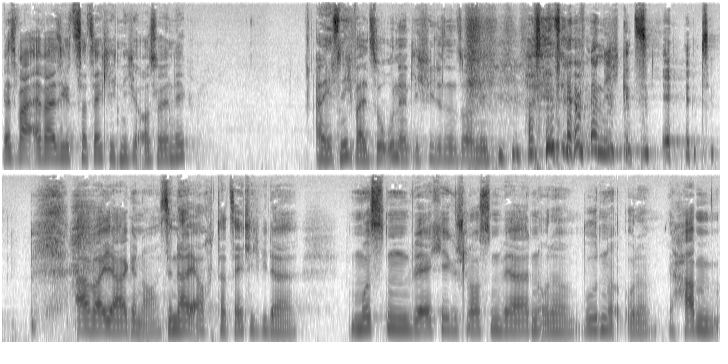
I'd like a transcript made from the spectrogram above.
das war, weiß ich jetzt tatsächlich nicht auswendig. Aber jetzt nicht, weil es so unendlich viele sind, sondern ich habe jetzt einfach nicht gezählt. Aber ja, genau, sind halt auch tatsächlich wieder, mussten welche geschlossen werden oder wurden, oder wir haben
